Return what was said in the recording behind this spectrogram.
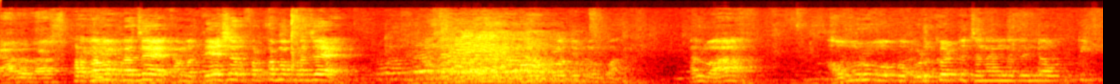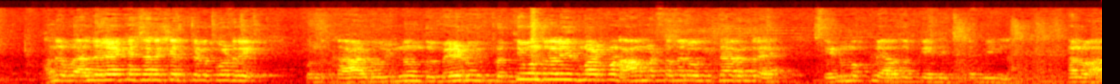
ಯಾರು ಪ್ರಥಮ ಪ್ರಜೆ ನಮ್ಮ ದೇಶದ ಪ್ರಥಮ ಪ್ರಜೆ. ಅಲ್ವಾ? ಅವರು ಒಬ್ಬ ಬುಡಕಟ್ಟು ಜನಾಂಗದಿಂದ ಹುಟ್ಟಿ ಅಂದ್ರೆ ಅಲ್ಲಿ ಲೆಕ್ಕಾಚಾರಕ್ಕೆ ತಿಳ್ಕೊಳ್ರಿ. ಒಂದು ಕಾಡು ಇನ್ನೊಂದು ಮೇಡು ಪ್ರತಿಯೊಂದರಲ್ಲಿ ಇದು ಮಾಡ್ಕೊಂಡು ಆ ಮಟ್ಟದಲ್ಲಿ ಹೋಗಿದ್ದಾರೆ ಅಂದ್ರೆ ಹೆಣ್ಮಕ್ಳು ಯಾವುದಕ್ಕೆ ಏನು ಇಲ್ಲ ಅಲ್ವಾ?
